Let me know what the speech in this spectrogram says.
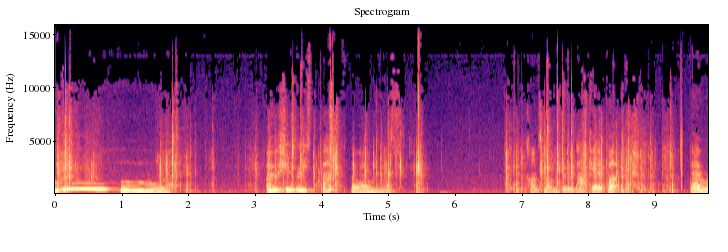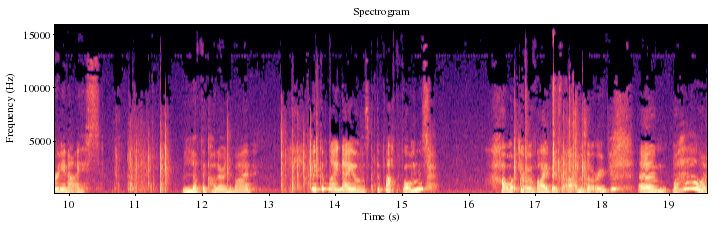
Ooh! Ocean Breeze bath bombs. Can't smell them the packet but they're really nice. Love the colour and the vibe. Look at my nails with the bath bombs. How much of a vibe is that? I'm sorry. Um, wow.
